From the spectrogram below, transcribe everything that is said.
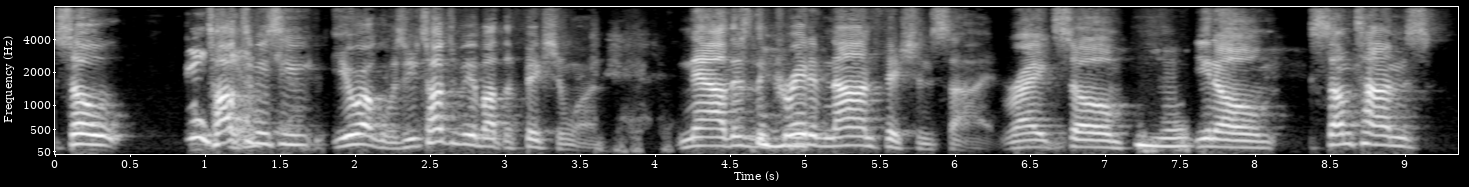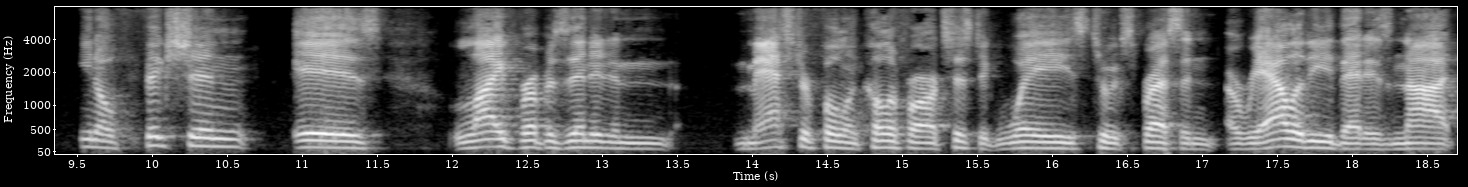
so Thank talk you. to me. So you, you're welcome. So you talk to me about the fiction one. Now there's the mm-hmm. creative nonfiction side, right? So mm-hmm. you know sometimes you know fiction is life represented in masterful and colorful artistic ways to express an, a reality that is not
